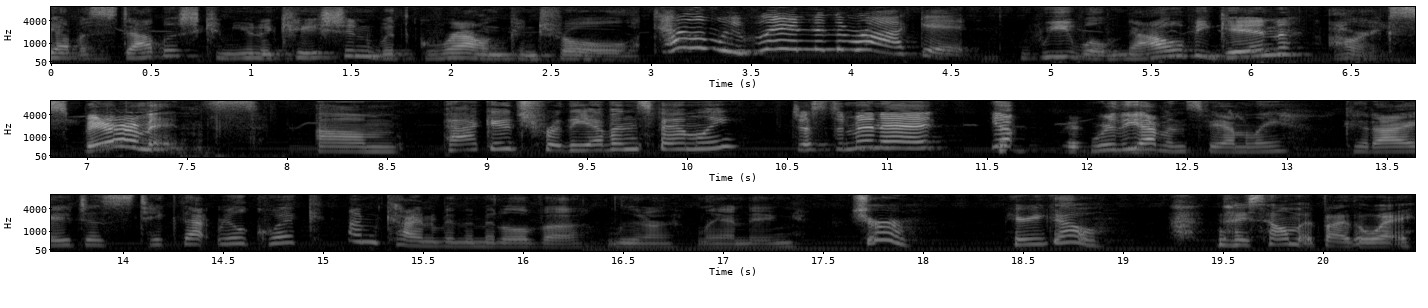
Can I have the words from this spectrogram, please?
Have established communication with ground control. Tell him we've landed the rocket. We will now begin our experiments. Um, package for the Evans family? Just a minute. Yep, we're the Evans family. Could I just take that real quick? I'm kind of in the middle of a lunar landing. Sure. Here you go. Nice helmet, by the way.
